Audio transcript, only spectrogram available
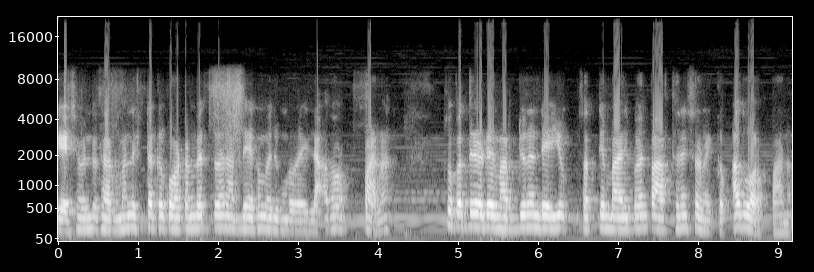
കേശവന്റെ ധർമ്മനിഷ്ഠക്ക് കോട്ടം വരുത്തുവാൻ അദ്ദേഹം ഒരുങ്ങുകയില്ല. അത് ഉറപ്പാണ്. സുഭദ്രയുടെയും അർജുനന്റെയും സത്യം പാലിക്കുവാൻ പ്രാർത്ഥന ശ്രമിക്കും. അത് ഉറപ്പാണ്.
